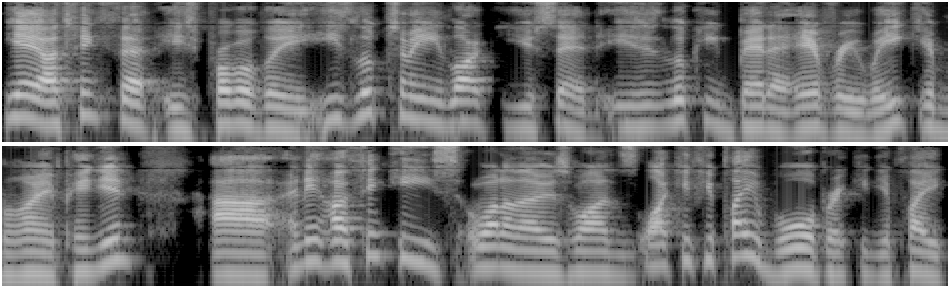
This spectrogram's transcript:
Yeah, I think that he's probably he's looked to me like you said, he's looking better every week, in my opinion. Uh, and I think he's one of those ones. Like if you play Warbrick and you play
